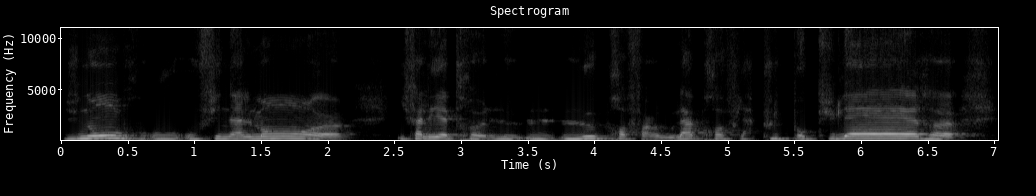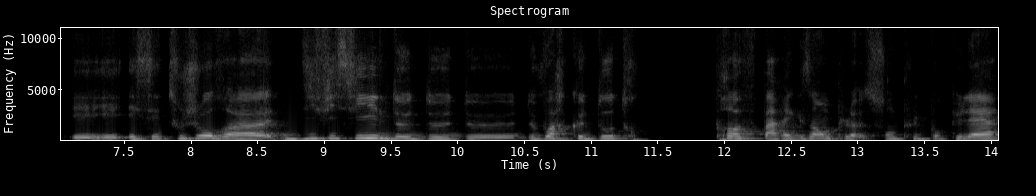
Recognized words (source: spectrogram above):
du nombre où, finalement euh, il fallait être le, prof ou la prof la plus populaire. Euh, et, c'est toujours difficile de voir que d'autres profs, par exemple, sont plus populaires,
